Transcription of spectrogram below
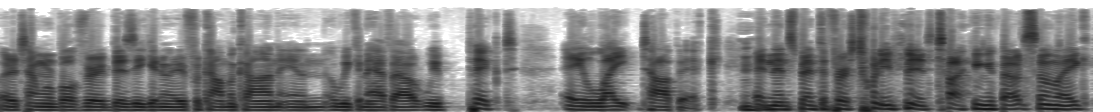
at a time we're both very busy getting ready for Comic Con and a week and a half out. We picked a light topic and then spent the first twenty minutes talking about some like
